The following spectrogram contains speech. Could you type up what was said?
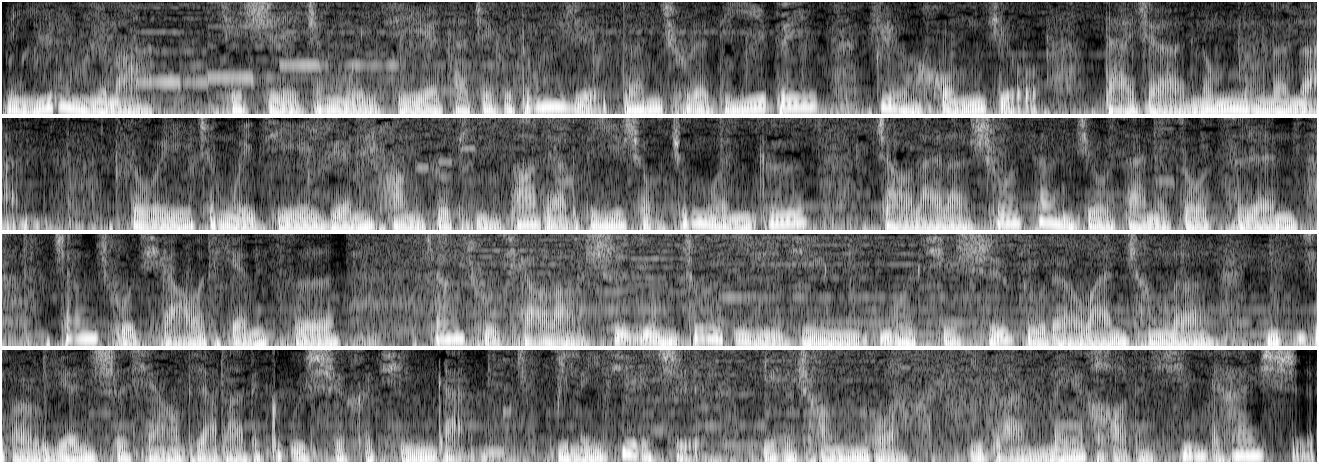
你愿意吗？这是郑伟杰在这个冬日端出的第一杯热红酒，带着浓浓的暖。作为郑伟杰原创作品发表的第一首中文歌，找来了说散就散的作词人张楚乔填词。张楚乔老师用中文语境，默契十足地完成了米九儿原始想要表达的故事和情感。一枚戒指，一个承诺，一段美好的新开始。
